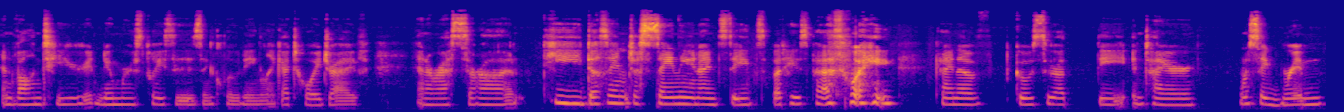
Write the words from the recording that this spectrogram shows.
and volunteer at numerous places, including like a toy drive and a restaurant. He doesn't just stay in the United States, but his pathway kind of goes throughout the entire, I want to say, rim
